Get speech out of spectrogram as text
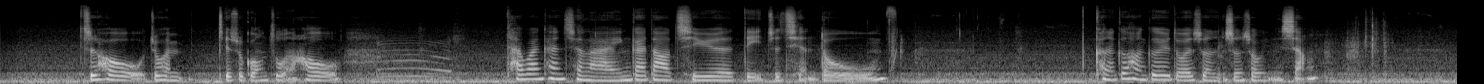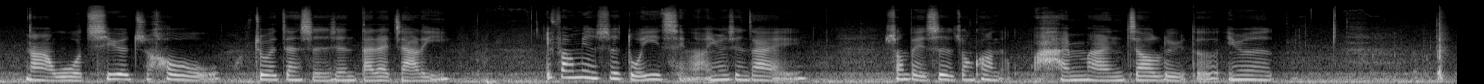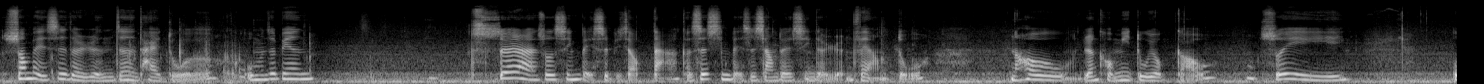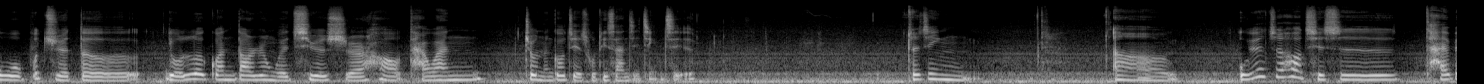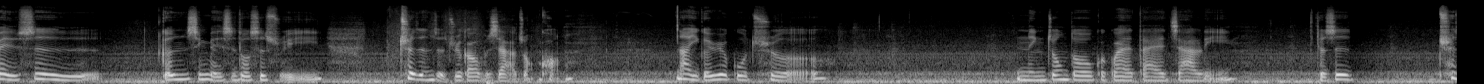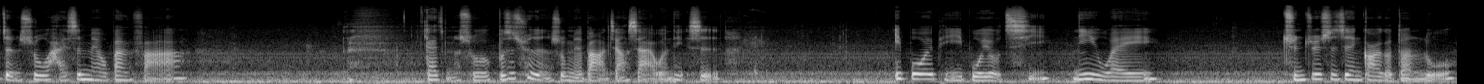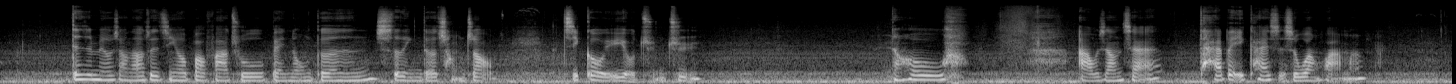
之后就会结束工作，然后。台湾看起来应该到七月底之前都可能各行各业都会深深受影响。那我七月之后就会暂时先待在家里，一方面是躲疫情啦，因为现在双北市的状况还蛮焦虑的，因为双北市的人真的太多了，我们这边。虽然说新北市比较大，可是新北市相对性的人非常多，然后人口密度又高，所以我不觉得有乐观到认为七月十二号台湾就能够解除第三级警戒。最近，嗯，五月之后，其实台北市跟新北市都是属于。确诊者居高不下的状况，那一个月过去了，民众都乖乖的待在家里，可是确诊数还是没有办法，该怎么说？不是确诊数没办法降下来，问题是，一波未平一波又起。你以为群聚事件告一个段落？但是没有想到，最近又爆发出北农跟士林的长照机构也有群聚。然后 啊，我想起来，台北一开始是万华嘛，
